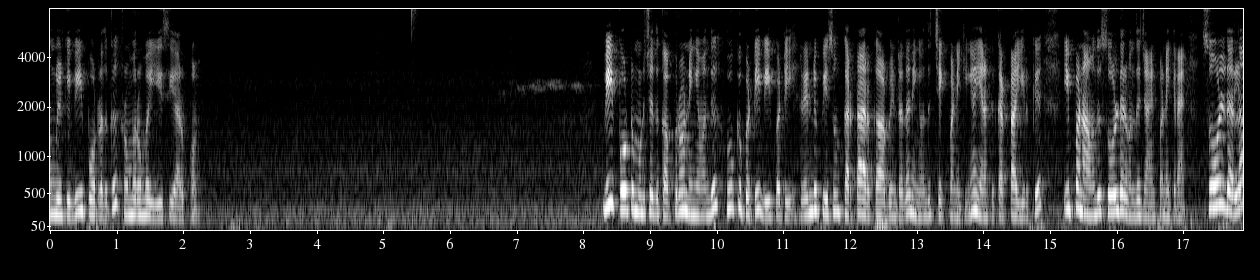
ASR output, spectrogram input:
உங்களுக்கு வி போடுறதுக்கு ரொம்ப ரொம்ப ஈஸியாக இருக்கும். வி போட்டு முடிச்சதுக்கப்புறம் நீங்கள் வந்து ஊக்குப்பட்டி வீப்பட்டி ரெண்டு பீஸும் கரெக்டாக இருக்கா அப்படின்றத நீங்கள் வந்து செக் பண்ணிக்கிங்க. எனக்கு கரெக்டாக இருக்குது இப்போ நான் வந்து ஷோல்டர் வந்து ஜாயின் பண்ணிக்கிறேன். ஷோல்டரில்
